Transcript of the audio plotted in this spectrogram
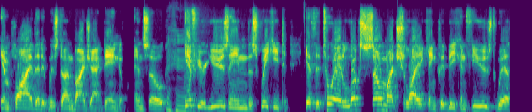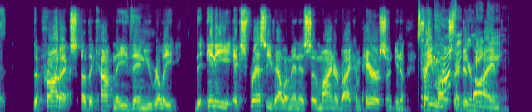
imply that it was done by Jack Daniel? And so Mhm. if you're using the squeaky, t- if the toy looks so much like and could be confused with the products of the company, then you really the, any expressive element is so minor by comparison. You know, the trademarks are designed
